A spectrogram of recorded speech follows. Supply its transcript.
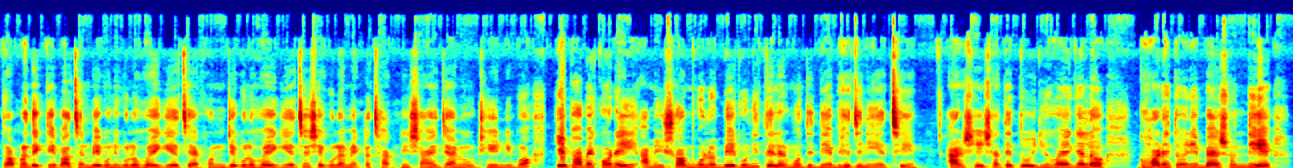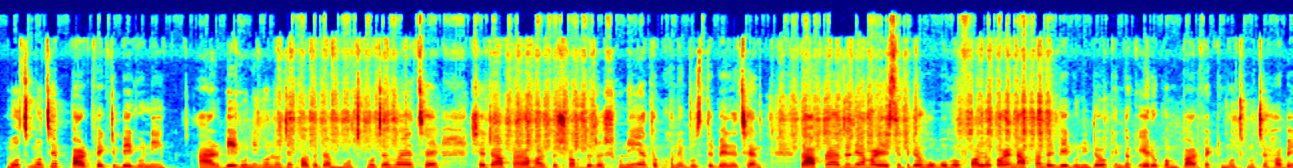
তো আপনারা দেখতেই পাচ্ছেন বেগুনিগুলো হয়ে গিয়েছে। এখন যেগুলো হয়ে গিয়েছে সেগুলো আমি একটা ছাকনির সাহায্যে আমি উঠিয়ে নিব। এভাবে করেই আমি সবগুলো বেগুনি তেলের মধ্যে দিয়ে ভেজে নিয়েছি। আর সেই সাথে তৈরি হয়ে গেল ঘরে তৈরি বেসন দিয়ে মুচমুচে পারফেক্ট বেগুনি। আর বেগুনিগুলো যে কতটা মুচমুচে হয়েছে, সেটা আপনারা হয়তো শব্দটা শুনেই এতক্ষণে বুঝতে পেরেছেন। তো আপনারা যদি আমার রেসিপিটা হুবহু ফলো করেন, আপনাদের বেগুনিটাও কিন্তু এরকম পারফেক্ট মুচমুচে হবে।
